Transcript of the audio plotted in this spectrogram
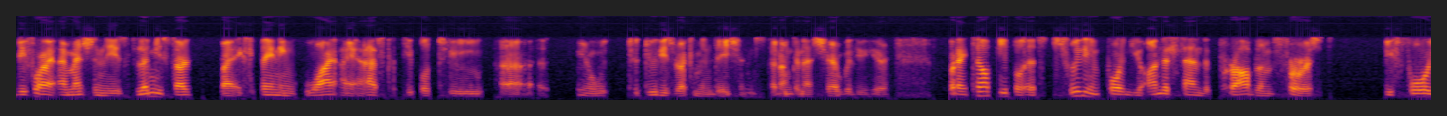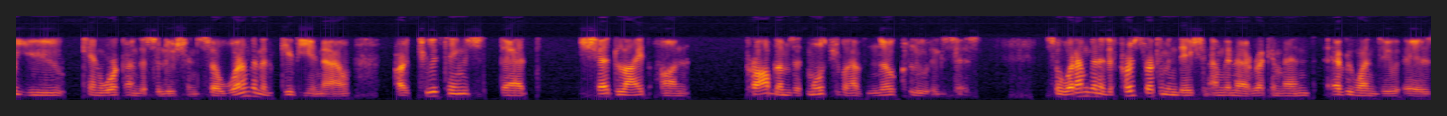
before I, I mention these, let me start by explaining why I ask people to uh, you know to do these recommendations that I'm going to share with you here. But I tell people it's really important you understand the problem first before you can work on the solution. So what I'm going to give you now are two things that shed light on problems that most people have no clue exist. So what I'm going to, the first recommendation I'm going to recommend everyone do is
